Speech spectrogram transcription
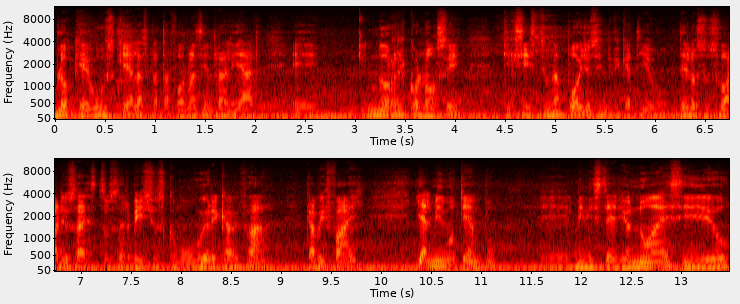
bloque de búsqueda a las plataformas y en realidad eh, no reconoce que existe un apoyo significativo de los usuarios a estos servicios como Uber y Cabify, Cabify y al mismo tiempo el ministerio no ha decidido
